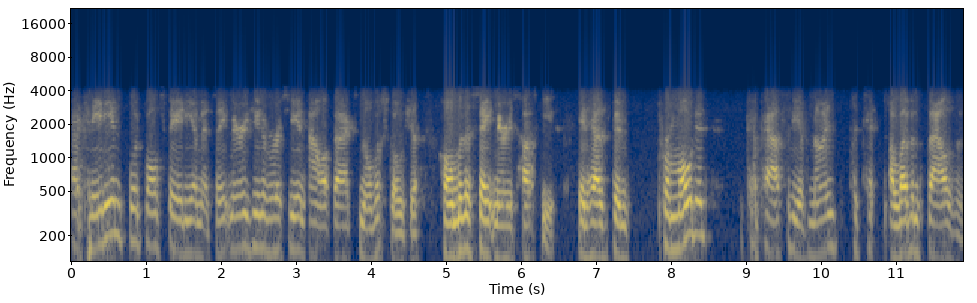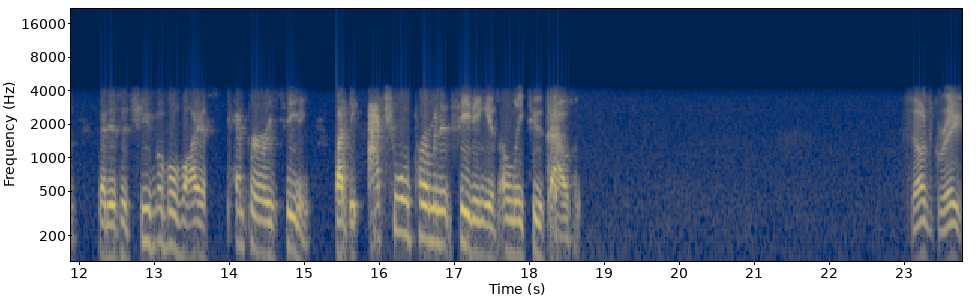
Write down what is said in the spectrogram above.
a Canadian football stadium at St. Mary's University in Halifax, Nova Scotia, home of the St. Mary's Huskies. It has been promoted capacity of nine to 10, 11,000 that is achievable via temporary seating, but the actual permanent seating is only 2,000. sounds great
